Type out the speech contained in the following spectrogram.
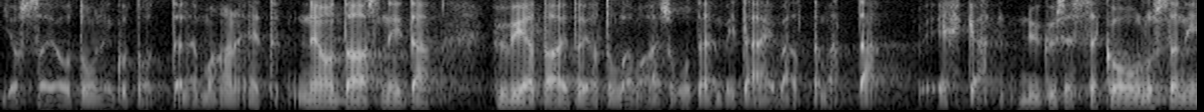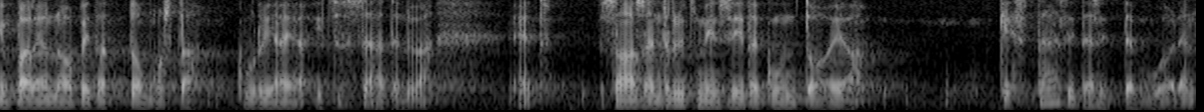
jossa joutuu niin kuin tottelemaan. Et ne on taas niitä hyviä taitoja tulevaisuuteen, mitä ei välttämättä ehkä nykyisessä koulussa niin paljon opita tuommoista kuria ja itsesäätelyä. Et saa sen rytmin siitä kuntoon ja kestää sitä sitten vuoden.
